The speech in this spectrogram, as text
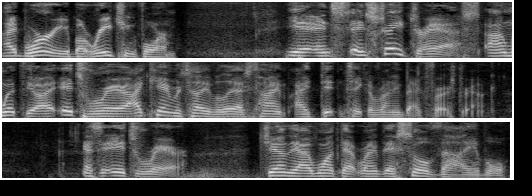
I'd worry about reaching for them. Yeah, and, and straight drafts. I'm with you. It's rare. I can't even tell you the last time I didn't take a running back first round. I said it's rare. Generally, I want that running. They're so valuable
